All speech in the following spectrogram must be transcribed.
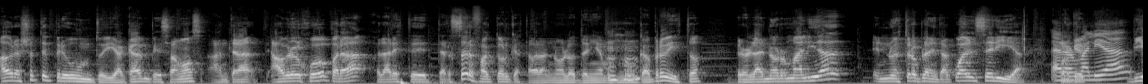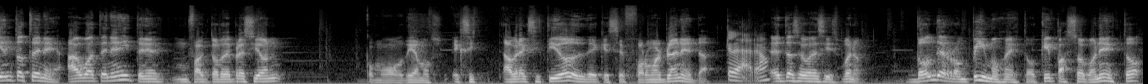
Ahora yo te pregunto, y acá empezamos a entrar, abro el juego para hablar este tercer factor que hasta ahora no lo teníamos nunca previsto, pero la normalidad en nuestro planeta, ¿cuál sería? La Porque normalidad- Vientos tenés, agua tenés y tenés un factor de presión como, digamos, habrá existido desde que se formó el planeta. Claro. Entonces vos decís, bueno, ¿dónde rompimos esto? ¿Qué pasó con esto?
